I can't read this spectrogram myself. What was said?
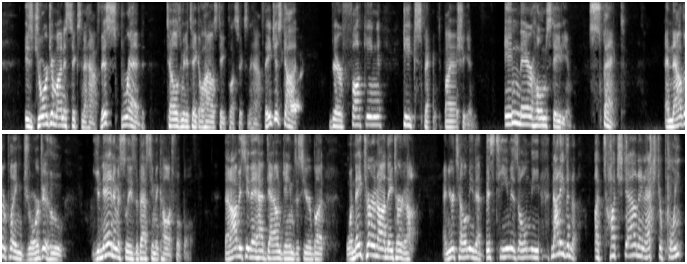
is Georgia minus six and a half. This spread – tells me to take Ohio State plus six and a half. They just got their fucking cheek spanked by Michigan in their home stadium, spanked. And now they're playing Georgia, who unanimously is the best team in college football. That obviously they had down games this year, but when they turn it on, they turn it on. And you're telling me that this team is only not even a touchdown and an extra point,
